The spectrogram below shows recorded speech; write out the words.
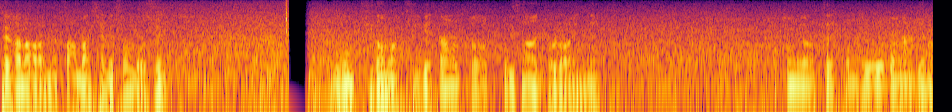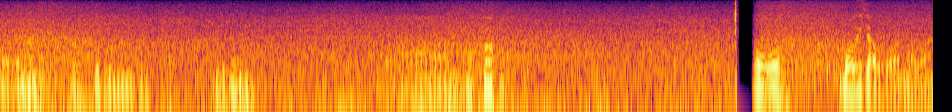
새가 나왔네. 까만새는 저 뭐지? 이건 기가 막히게 땅을 파갖고 이상하게 올라와 있네. 보통 이렇게 동글방하게 나오거나 이렇게 돼 있는데 이거는 와 뭐고 먹이 잡으러 갔나봐요.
